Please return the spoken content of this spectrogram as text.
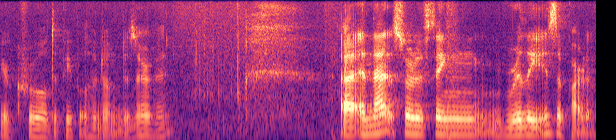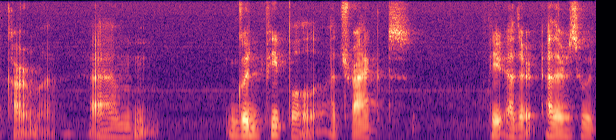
you're cruel to people who don't deserve it. Uh, and that sort of thing really is a part of karma. Um, good people attract other, others who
